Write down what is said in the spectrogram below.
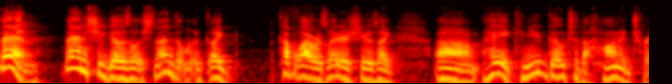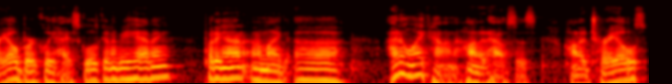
Then, then she goes, then like a couple hours later, she was like, um, "Hey, can you go to the haunted trail Berkeley High School is going to be having, putting on?" And I'm like, "Uh, I don't like haunted houses, haunted trails,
